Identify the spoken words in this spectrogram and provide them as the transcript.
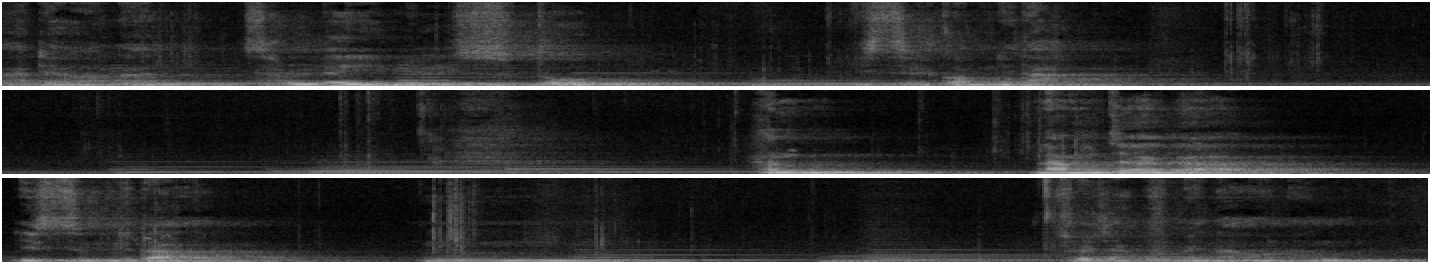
아련한 설레임일 수도 있을 겁니다. 한 남자가 있습니다. 음, 저 작품에 나오는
